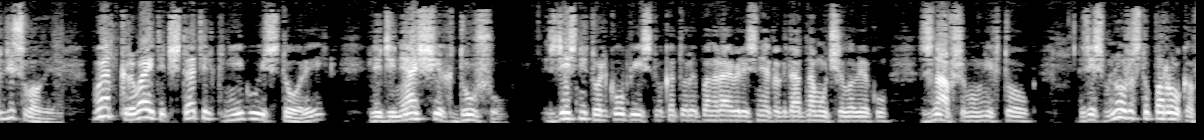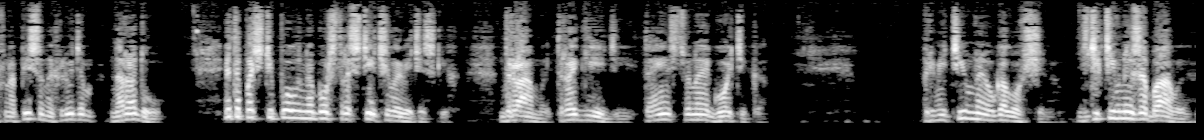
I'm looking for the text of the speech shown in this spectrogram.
Предисловие. Вы открываете, читатель, книгу историй, леденящих душу. Здесь не только убийства, которые понравились некогда одному человеку, знавшему в них толк. Здесь множество пороков, написанных людям на роду. Это почти полный набор страстей человеческих. Драмы, трагедии, таинственная готика, примитивная уголовщина, детективные забавы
